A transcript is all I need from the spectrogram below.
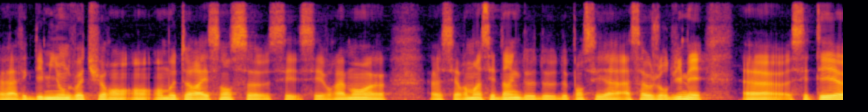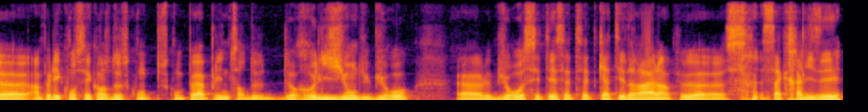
avec des millions de voitures en, moteur à essence, c'est vraiment, c'est vraiment assez dingue de, penser à, ça aujourd'hui. Mais c'était un peu les conséquences de ce qu'on peut appeler une sorte de religion du bureau. Euh, le bureau, c'était cette, cathédrale un peu euh, sacralisée,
